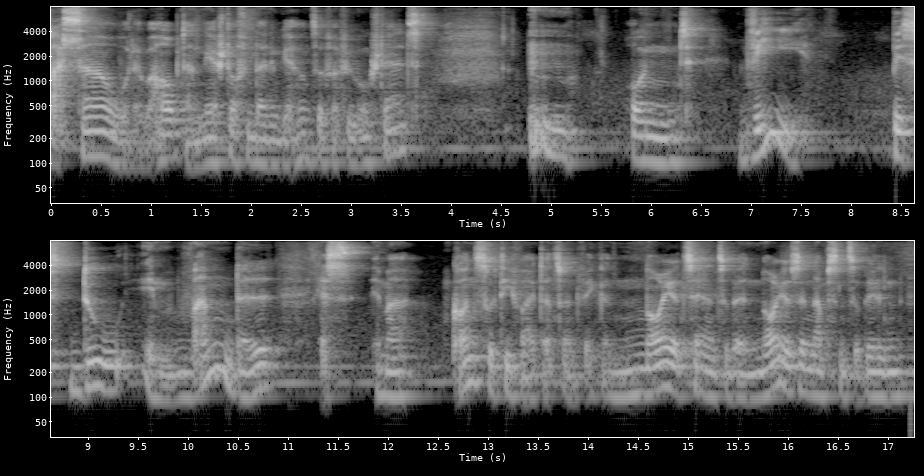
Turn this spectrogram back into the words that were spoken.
Wasser oder überhaupt an Nährstoffen deinem Gehirn zur Verfügung stellst? Und wie bist du im Wandel, es immer konstruktiv weiterzuentwickeln, neue Zellen zu bilden, neue Synapsen zu bilden,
